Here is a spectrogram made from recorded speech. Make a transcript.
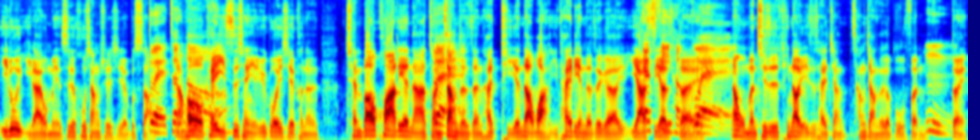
一路以来我们也是互相学习了不少，对，然后 Kelly 之前也遇过一些可能钱包跨链啊、转账等等，还体验到哇，以太链的这个 ERC，对，那我们其实频道也一直在讲常讲这个部分，嗯，对。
